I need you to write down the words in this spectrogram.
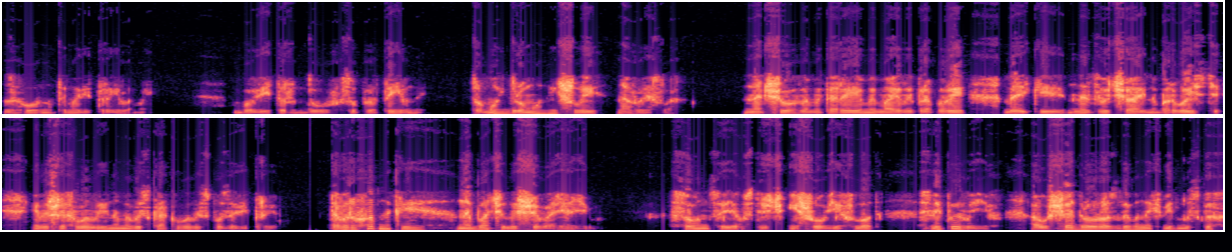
згорнутими вітрилами. Бо вітер дув супротивний. Тому й дромони йшли на веслах. Над чоглами та реями маяли прапори, деякі надзвичайно барвисті і лише хвилинами вискакували з поза вітри. Та ворохобники не бачили ще варягів. Сонце, як встріч ішов їх флот, сліпило їх, а у щедро розливаних відблисках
